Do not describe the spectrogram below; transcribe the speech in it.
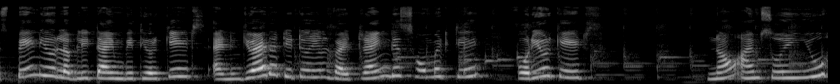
Spend your lovely time with your kids and enjoy the tutorial by trying this homemade clay for your kids. Now I am showing you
